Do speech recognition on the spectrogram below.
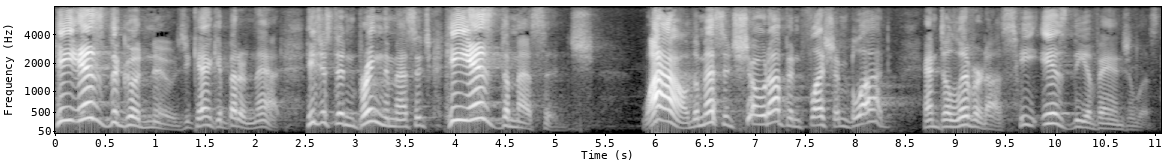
He is the good news. You can't get better than that. He just didn't bring the message, he is the message. Wow, the message showed up in flesh and blood and delivered us. He is the evangelist,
